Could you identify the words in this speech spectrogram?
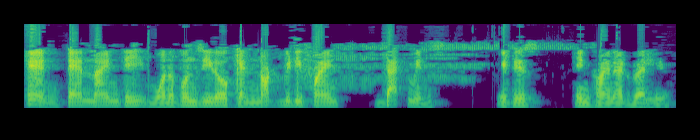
and tan 90 1 upon 0 cannot be defined. That means it is infinite value.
